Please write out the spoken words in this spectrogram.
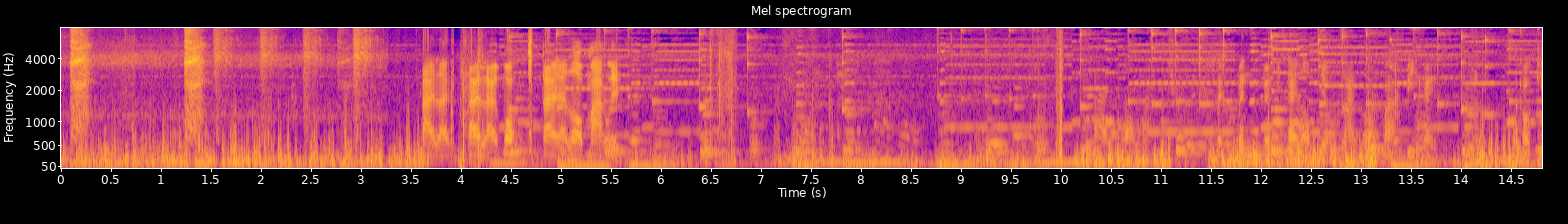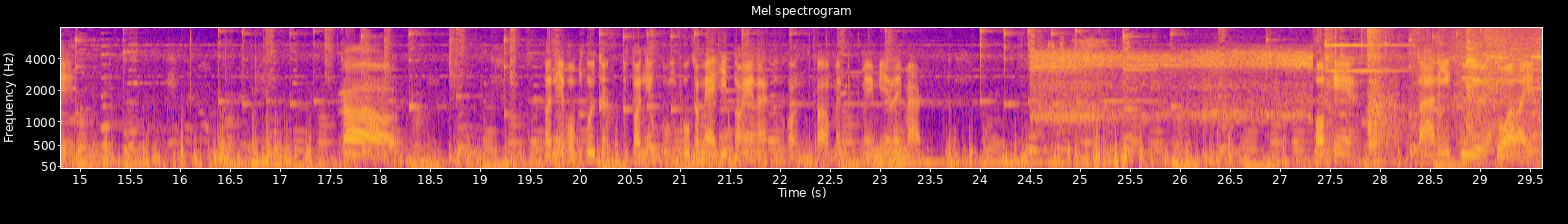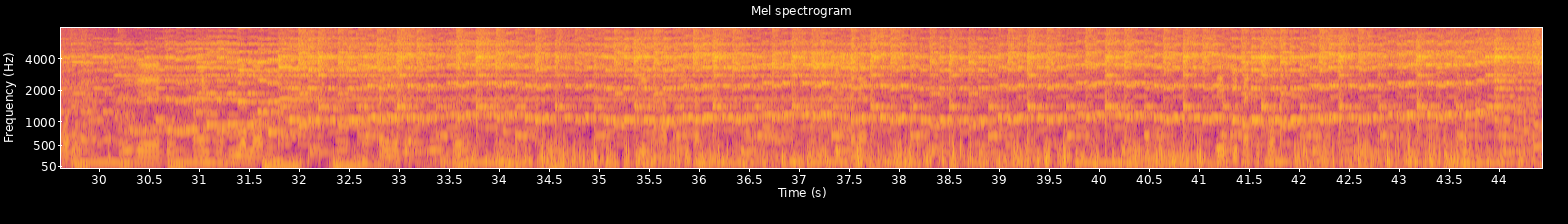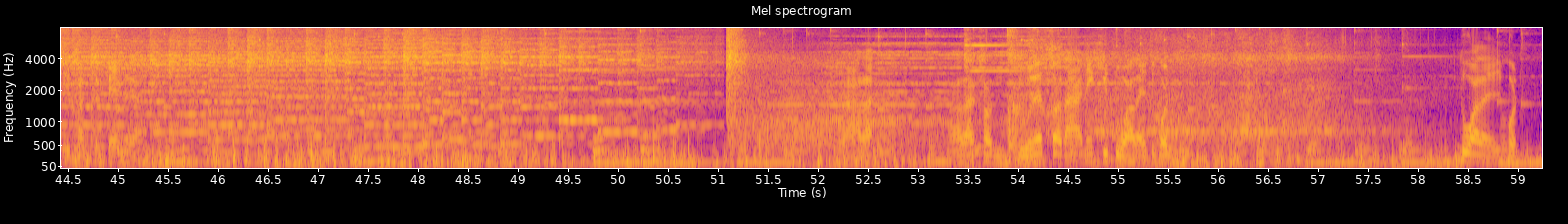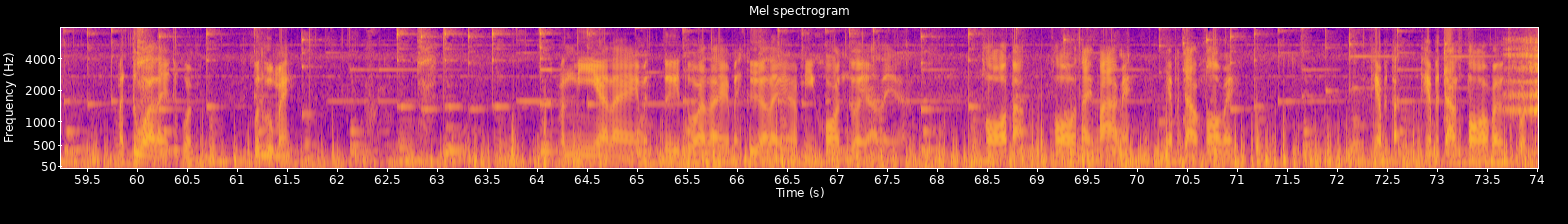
ตายหลายตายหลายรอบตายหลายรอบมากเลย มันมันมันไม่ใช่รอบเดียวหลายรอบมากปีไงโอเค ก็ ตอนนี้ผมพูดกับตอนนี้ผมพูดกับแม่ยิดหน่อยนะทุกคนก็ไม่ไม่มีอะไรมาก โอเค ตานี้คือตัวอะไรทุกคนคือทำไมผมเลื่อนรถไปเลื่อนรถเก่งมากเลยครับมีสิทธิ์ไหมเนี่ยมีสิทธิ์ไหมทุกคนเป็นมันจะแตกแล้วมาละมาละคนดูแล้วตัวตานี้คือตัวอะไรทุกคน ตัวอะไรทุกคน มันตัวอะไรทุกคน คุณรู้ไหม มันมีอะไร มันตือตัวอะไร มันคืออะไรอะมีค้อนด้วยอะไรนะทอแบบทอสายฟ้าไหมเทพเจ้าทอไหมเทพเจ้าเทพเจ้าทอไปทุกคน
